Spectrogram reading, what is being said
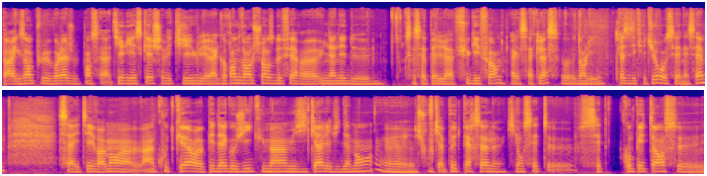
Par exemple, voilà, je pense à Thierry Esquèche avec qui j'ai eu la grande grande chance de faire euh, une année de donc ça s'appelle la fugue et forme, sa classe dans les classes d'écriture au CNSM. Ça a été vraiment un coup de cœur pédagogique, humain, musical évidemment. je trouve qu'il y a peu de personnes qui ont cette cette compétences euh,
